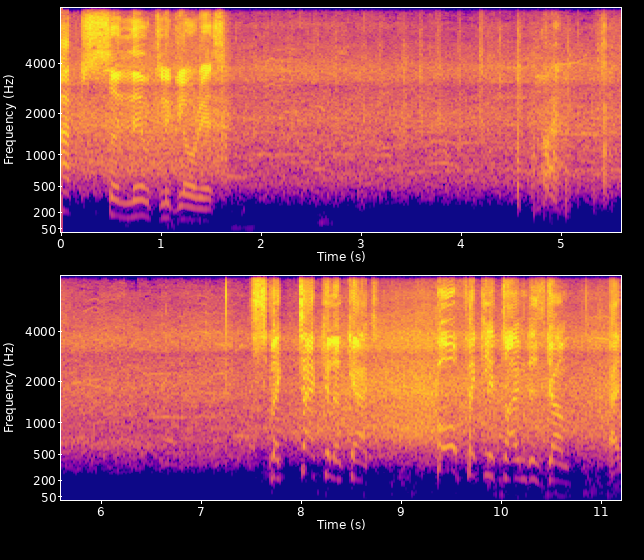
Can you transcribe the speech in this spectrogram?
absolutely glorious. Spectacular catch. Perfectly timed his jump and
